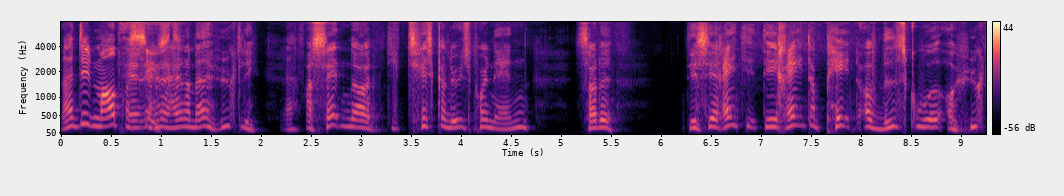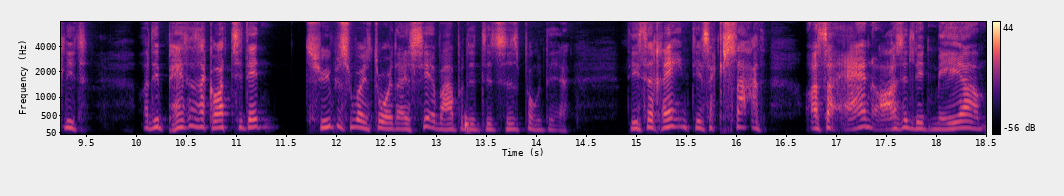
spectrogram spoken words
Nej, det er meget Han, præcist. han, han er meget hyggelig. Ja. Og selv når de tæsker løs på hinanden, så er det, det, ser rent, det er rent og pænt og vidskuret og hyggeligt. Og det passer sig godt til den type superhistorie, der især var på det, det tidspunkt der. Det er så rent, det er så klart, og så er han også lidt mere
